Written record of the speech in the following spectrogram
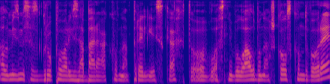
ale my sme sa zgrupovali za barákom na prelieskach, to vlastne bolo alebo na školskom dvore.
